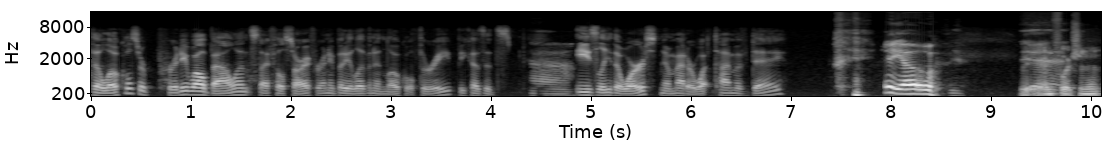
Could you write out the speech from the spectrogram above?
the locals are pretty well balanced. I feel sorry for anybody living in local 3 because it's uh. easily the worst no matter what time of day. hey yo. Yeah. Unfortunate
